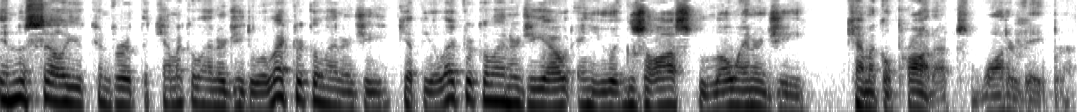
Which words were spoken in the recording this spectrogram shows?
In the cell, you convert the chemical energy to electrical energy, get the electrical energy out, and you exhaust low energy chemical products, water vapor.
